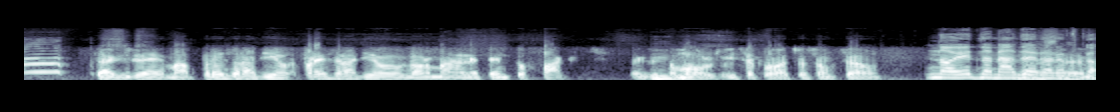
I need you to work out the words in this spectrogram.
Takže ma prezradil, prezradil normálne tento fakt, takže som mhm. mohol už vysvetľovať, čo som chcel. No jedna nádhera, no, Robko.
